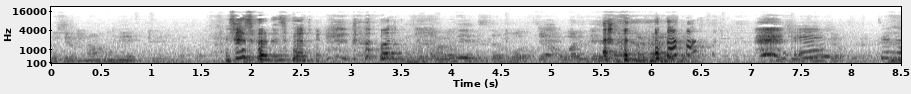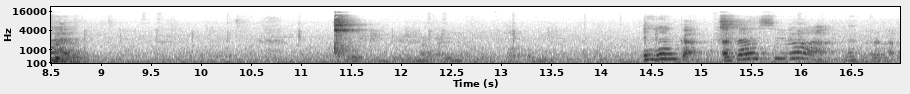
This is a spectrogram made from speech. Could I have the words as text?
むしろ何もねえって言うんだったら。ちょっと待ってちょっと待って何もねえっつったらもうじゃあ終わりで。なえなんか私はだから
